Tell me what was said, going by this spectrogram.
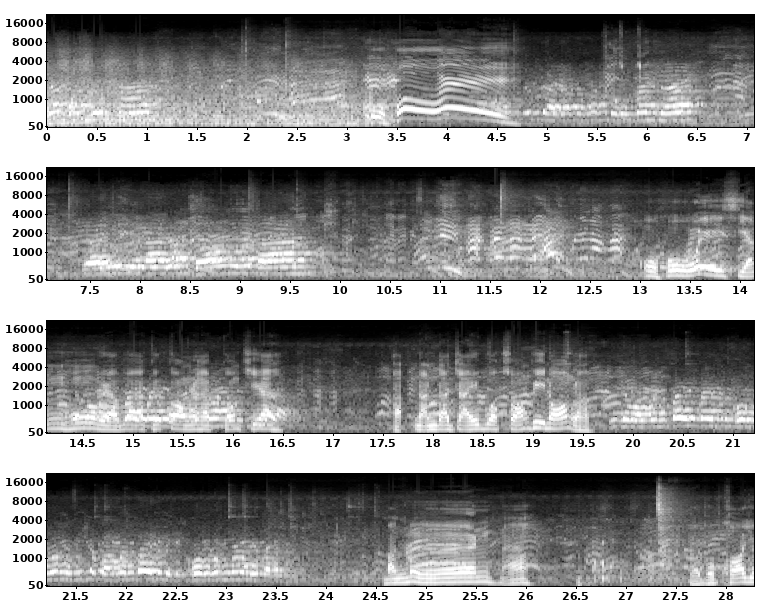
และคนทุกน้ โอ้โหเอ้ยำซึ่งแต่เราต้องลงมันนะเดี๋ยวนี้เวลารับสอง ร้อยบาทโอ้โหเสียงโฮแบบว่าคือกองนะครับกองเชียร์นันตใจบวกสองพี่น้องเหรอครับบังเป็นโค้งลงหมันบางหมื่นเอาเดี๋ยวผมขอโย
